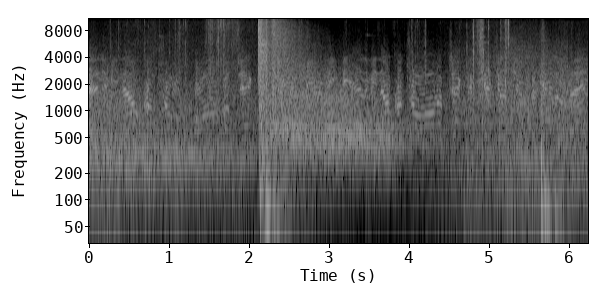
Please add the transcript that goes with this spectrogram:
Enemy now control all objectives. Hear me, the enemy now control all objectives. Get your ship together, man.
